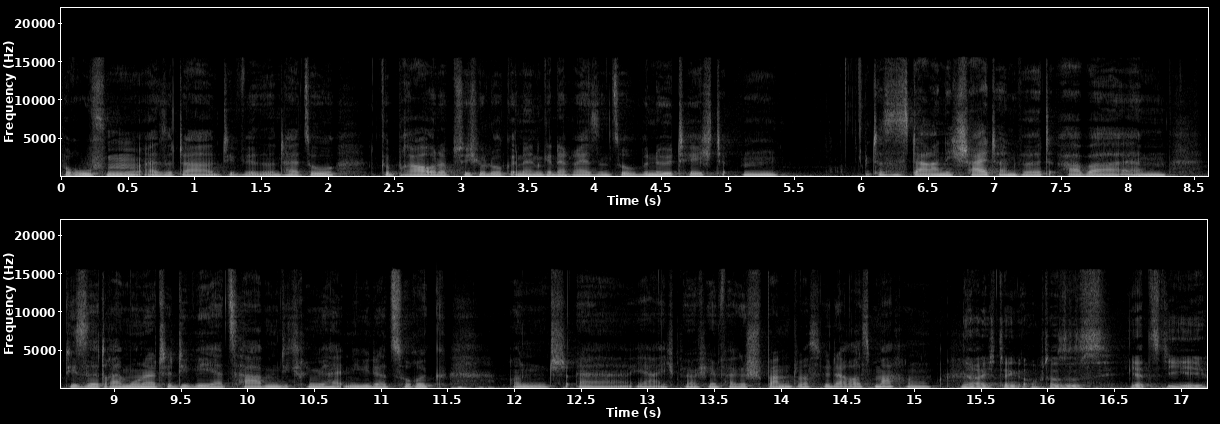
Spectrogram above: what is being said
Berufen, also da, die wir sind halt so gebraucht oder PsychologInnen generell sind so benötigt, mm, dass es daran nicht scheitern wird, aber ähm, diese drei Monate, die wir jetzt haben, die kriegen wir halt nie wieder zurück und äh, ja, ich bin auf jeden Fall gespannt, was wir daraus machen. Ja, ich denke auch, dass es jetzt die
